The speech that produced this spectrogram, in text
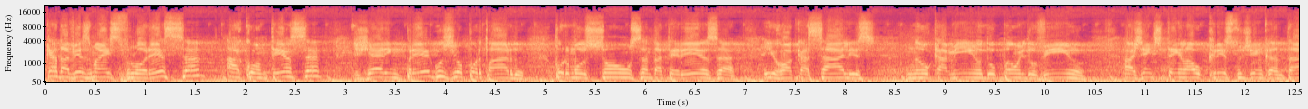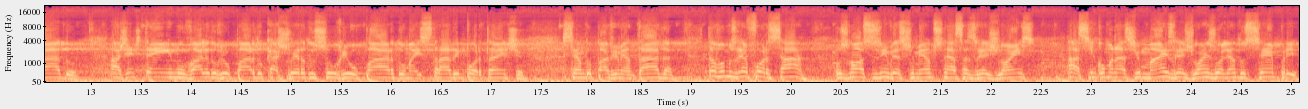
cada vez mais floresça, aconteça, gere empregos e oportunidades por Mussum, Santa Teresa e Roca Salles no caminho do pão e do vinho. A gente tem lá o Cristo de Encantado, a gente tem no Vale do Rio Pardo, Cachoeira do Sul, Rio Pardo, uma estrada importante sendo pavimentada. Então vamos reforçar os nossos investimentos nessas regiões, assim como nas demais regiões, olhando sempre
